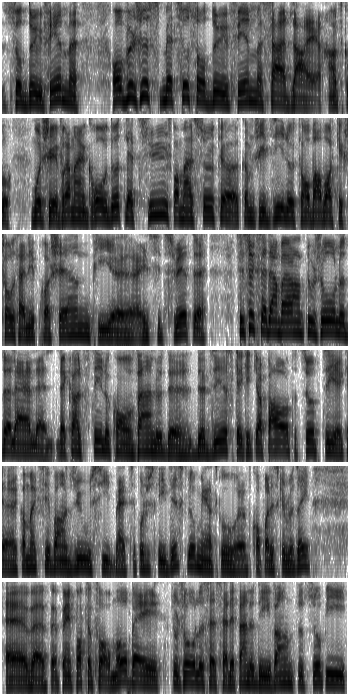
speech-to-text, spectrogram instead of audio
sur deux films? On veut juste mettre ça sur deux films, ça a de l'air. En tout cas, moi j'ai vraiment un gros doute là-dessus. Je suis pas mal sûr que, comme j'ai dit, qu'on va avoir quelque chose l'année prochaine, puis ainsi de suite. C'est sûr que ça dépend toujours de la, quantité qu'on vend de, disques quelque part, tout ça, euh, comment c'est vendu aussi. Ben, c'est pas juste les disques, mais en tout cas, euh, vous comprenez ce que je veux dire. Euh, ben, peu, importe le format, ben, toujours ça, dépend des ventes, tout ça. Puis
